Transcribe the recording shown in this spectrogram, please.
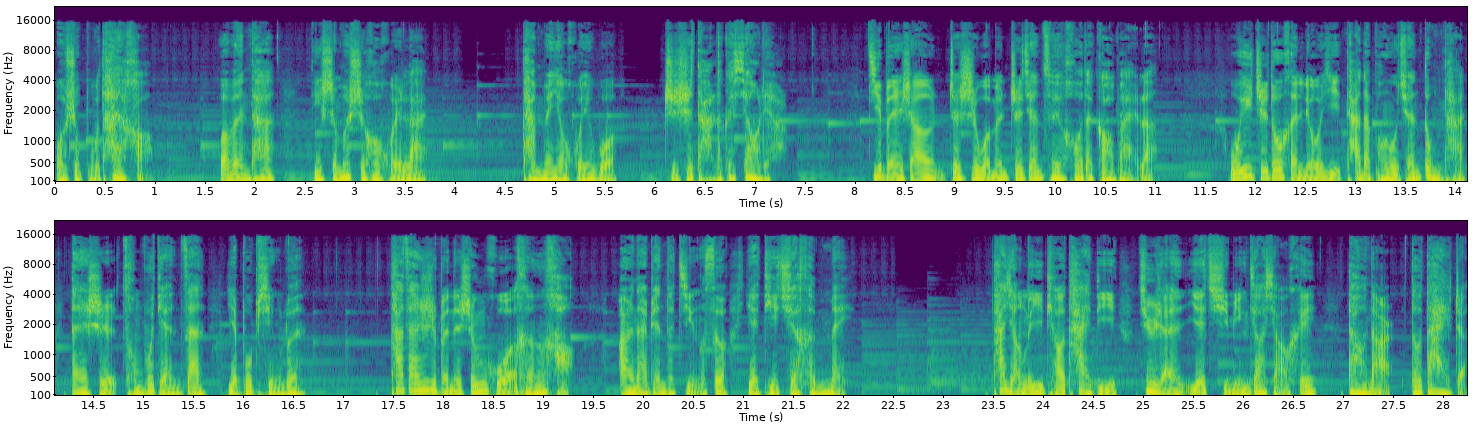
我说：“不太好。”我问他：“你什么时候回来？”他没有回我，只是打了个笑脸儿基本上，这是我们之间最后的告白了。我一直都很留意他的朋友圈动态，但是从不点赞，也不评论。他在日本的生活很好，而那边的景色也的确很美。他养了一条泰迪，居然也取名叫小黑，到哪儿都带着。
